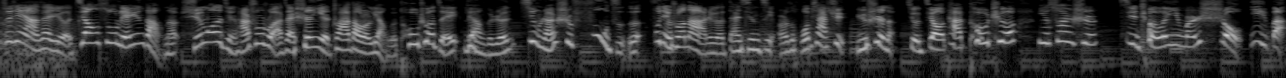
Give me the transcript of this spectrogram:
最近啊，在这个江苏连云港呢，巡逻的警察叔叔啊，在深夜抓到了两个偷车贼，两个人竟然是父子。父亲说呢，这个担心自己儿子活不下去，于是呢，就教他偷车，也算是继承了一门手艺吧。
